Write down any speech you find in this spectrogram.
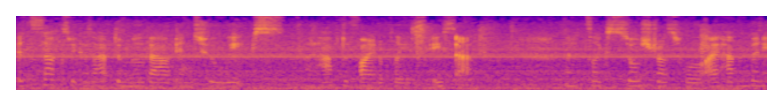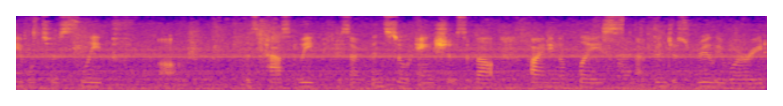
it sucks because I have to move out in two weeks have to find a place ASAP and it's like so stressful. I haven't been able to sleep um, this past week because I've been so anxious about finding a place and I've been just really worried.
